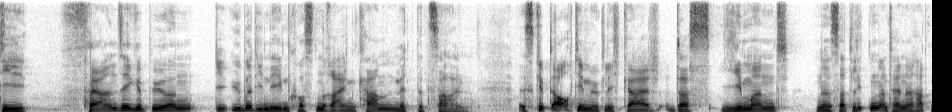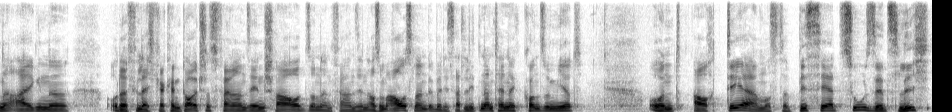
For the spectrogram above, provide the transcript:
die Fernsehgebühren, die über die Nebenkosten reinkamen, mitbezahlen. Es gibt auch die Möglichkeit, dass jemand eine Satellitenantenne hat, eine eigene, oder vielleicht gar kein deutsches Fernsehen schaut, sondern Fernsehen aus dem Ausland über die Satellitenantenne konsumiert. Und auch der musste bisher zusätzlich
